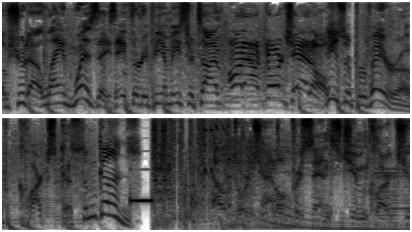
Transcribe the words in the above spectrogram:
of Shootout Lane Wednesdays, 8.30 p.m. Eastern Time on Outdoor Channel. He's a purveyor of Clark's Custom Guns. Outdoor Channel presents Jim Clark Jr.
